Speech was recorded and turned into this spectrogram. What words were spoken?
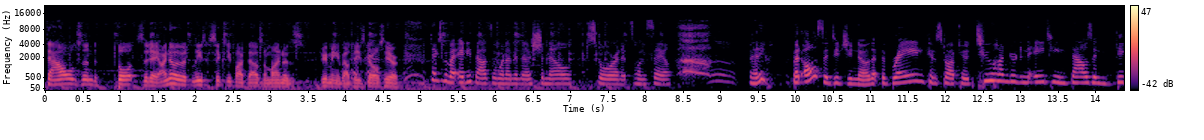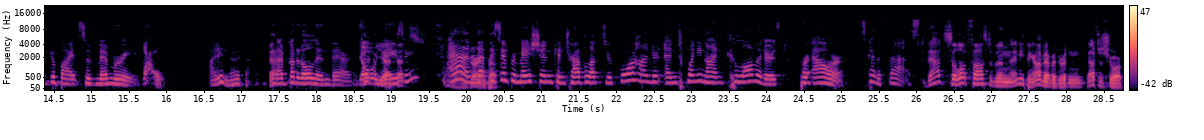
70,000 thoughts a day? I know at least 65,000 of mine is dreaming about these girls here. takes me about 80,000 when I'm in a Chanel store and it's on sale. but anyway, but also did you know that the brain can store up to 218,000 gigabytes of memory? Wow. I didn't know that. but I've got it all in there. Isn't Oh, that yeah, amazing? that's- wow, and that this information can travel up to 429 kilometers per hour. It's kind of fast. That's a lot faster than anything I've ever written, that's for sure.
